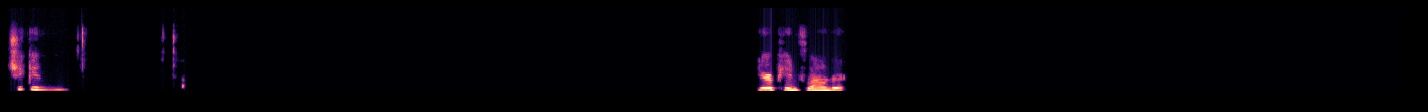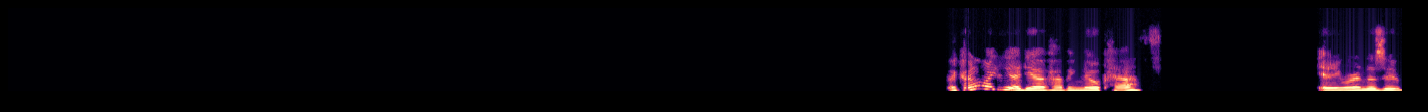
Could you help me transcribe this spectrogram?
Chicken. European flounder. I kind of like the idea of having no path anywhere in the zoo.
